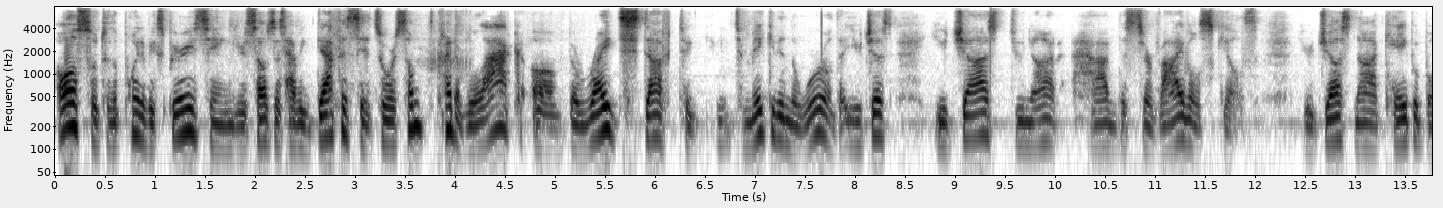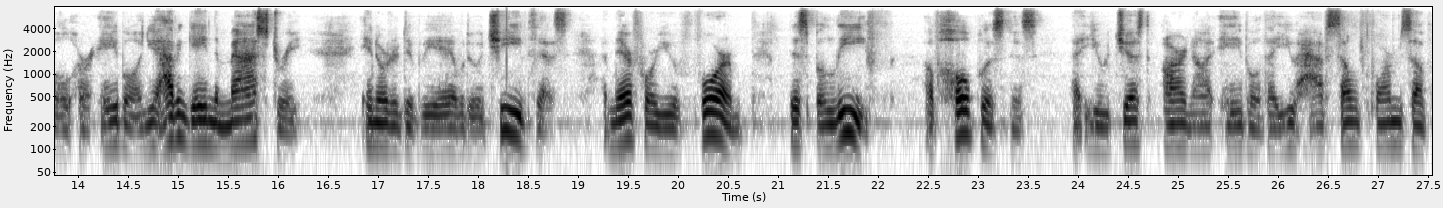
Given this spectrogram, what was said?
also to the point of experiencing yourselves as having deficits or some kind of lack of the right stuff to to make it in the world that you just you just do not have the survival skills. You're just not capable or able and you haven't gained the mastery in order to be able to achieve this. And therefore you form this belief of hopelessness that you just are not able that you have some forms of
